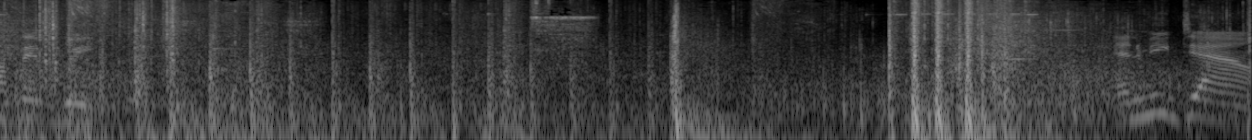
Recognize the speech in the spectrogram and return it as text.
Prophet weak. Enemy down.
